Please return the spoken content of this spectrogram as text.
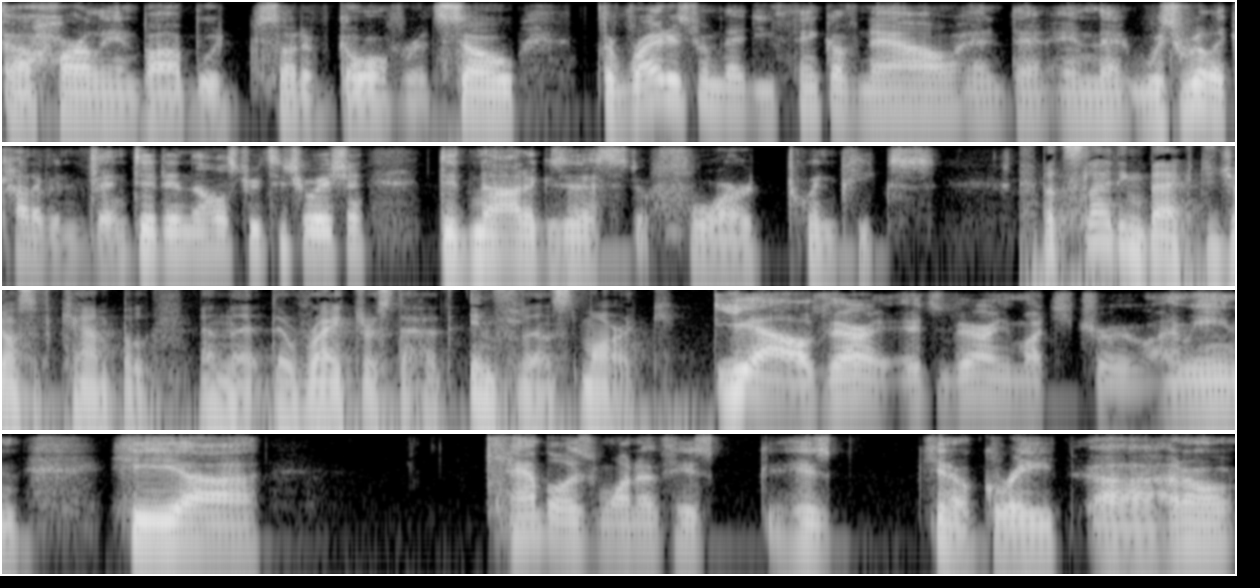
uh, Harley and Bob would sort of go over it. So the writers' room that you think of now and that and that was really kind of invented in the Hill Street situation did not exist for Twin Peaks. But sliding back to Joseph Campbell and the, the writers that had influenced Mark. Yeah, very. It's very much true. I mean, he uh, Campbell is one of his his you know great. Uh, I don't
